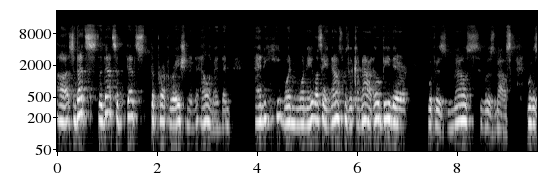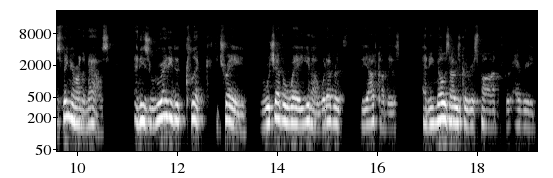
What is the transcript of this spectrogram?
uh, so that's that's a, that's the preparation and element. And and he when when he, let's say announcements would come out, he'll be there with his mouse with his mouse with his finger on the mouse, and he's ready to click the trade whichever way you know whatever the outcome is, and he knows how he's going to respond for every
